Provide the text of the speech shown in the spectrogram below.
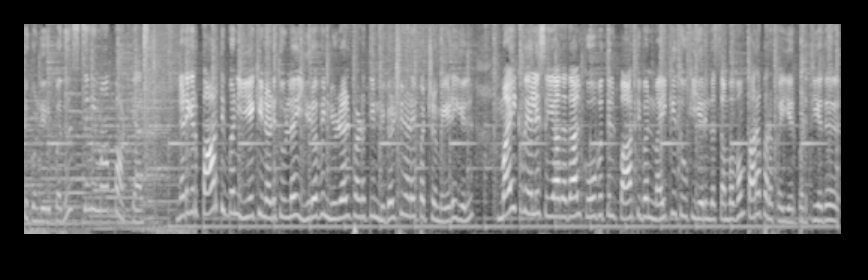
கேட்டுக் கொண்டிருப்பது சினிமா பாட்காஸ்ட். நடிகர் பார்த்திபன் இயக்கி நடித்துள்ள இரவின் நிழல் படத்தின் நிகழ்ச்சி நடைபெற்ற மேடையில் மைக் வேலை செய்யாததால் கோபத்தில் பார்த்திபன் மைக்கை தூக்கி எறிந்த சம்பவம் பரபரப்பை ஏற்படுத்தியது.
